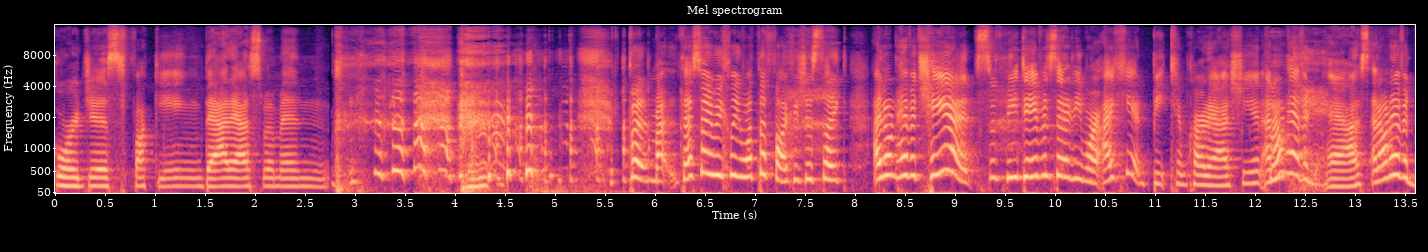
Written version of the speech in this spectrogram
gorgeous, fucking badass women. but my, that's my weekly what the fuck. is just like, I don't have a chance with Pete Davidson anymore. I can't beat Kim Kardashian. I don't have an ass. I don't have a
